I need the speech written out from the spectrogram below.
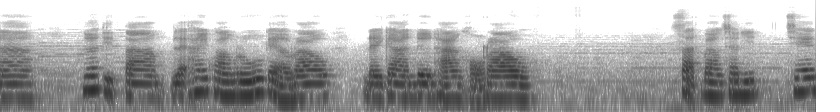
นา เพื่อติดตามและให้ความรู้แก่เราในการเดินทางของเรา สัตว์บางชนิด เช่น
